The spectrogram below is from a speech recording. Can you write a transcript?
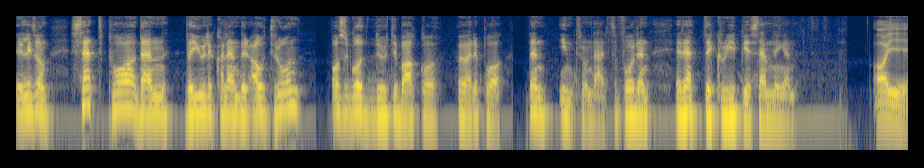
liksom Sett på den The Julekalender-outroen, og så går du tilbake og hører på den introen der. Så får du den rette creepy stemningen. Oi,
